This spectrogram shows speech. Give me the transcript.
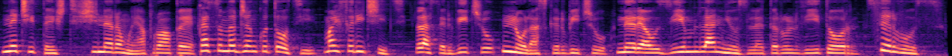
asculti ne citești și ne rămâi aproape, ca să mergem cu toții mai fericiți, la serviciu, nu la scârbiciu. Ne reauzim la newsletterul viitor. Servus!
